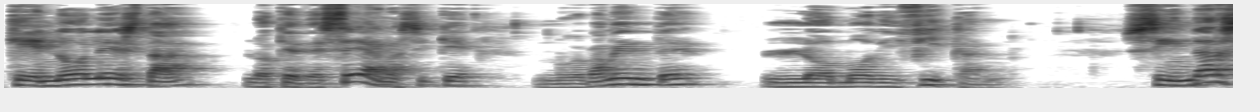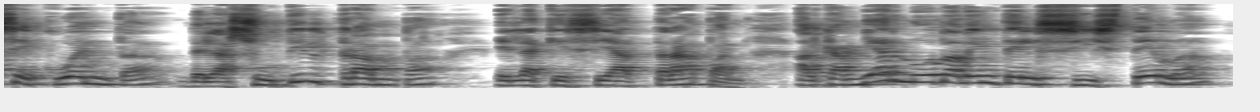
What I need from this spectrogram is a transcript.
que no les da lo que desean. Así que, nuevamente, lo modifican. Sin darse cuenta de la sutil trampa en la que se atrapan. Al cambiar nuevamente el sistema,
